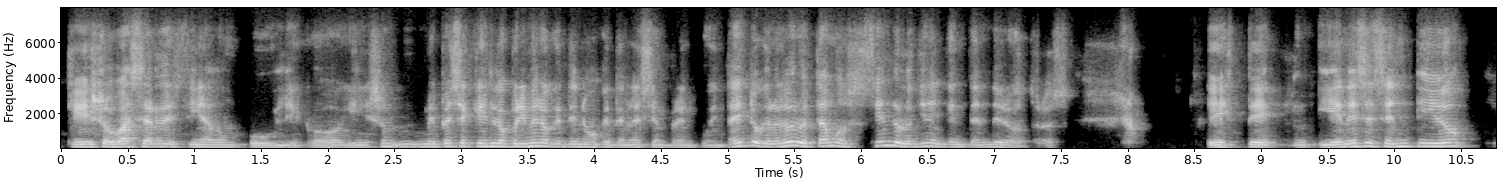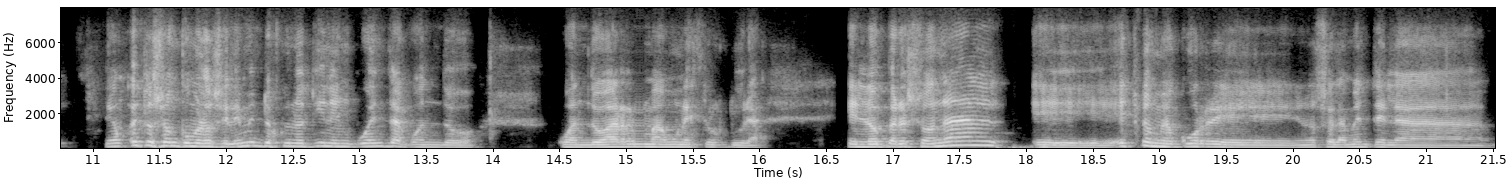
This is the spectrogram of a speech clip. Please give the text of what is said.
que eso va a ser destinado a un público. Y eso me parece que es lo primero que tenemos que tener siempre en cuenta. Esto que nosotros estamos haciendo lo tienen que entender otros. Este, y en ese sentido, estos son como los elementos que uno tiene en cuenta cuando, cuando arma una estructura. En lo personal, eh, esto me ocurre no solamente en la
